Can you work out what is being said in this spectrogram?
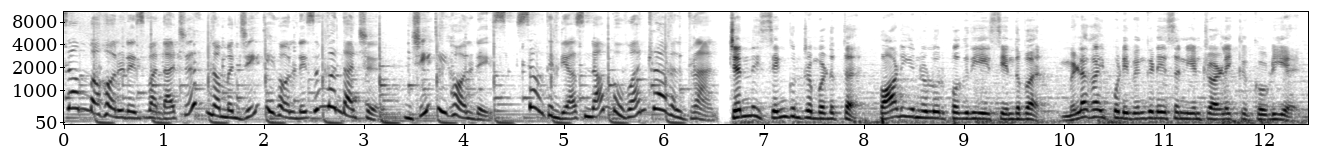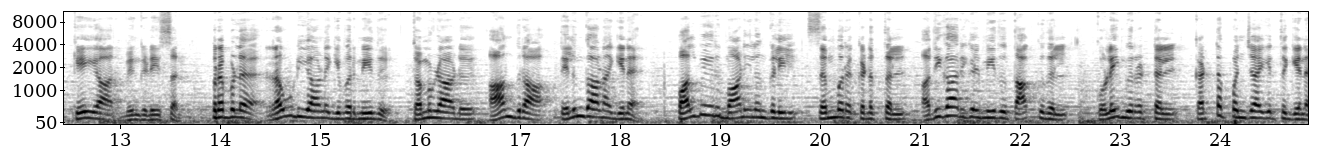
சம்மர் ஹாலிடேஸ் வந்தாச்சு. நம்ம ஜிடி ஹாலிடேஸும் வந்தாச்சு. GT holidays South India's number one travel brand Chennai Sengundram அடுத்த பாடியநல்லூர் பகுதியை சேர்ந்தவர் மிளகாய்ப்பொடி வெங்கடேசன் என்று அழைக்கக்கூடிய கே ஆர் வெங்கடேசன். பிரபல ரவுடியான இவர் மீது தமிழ்நாடு ஆந்திரா தெலுங்கானா என பல்வேறு மாநிலங்களில் செம்மர கடத்தல் அதிகாரிகள் மீது தாக்குதல் கொலை மிரட்டல் கட்ட பஞ்சாயத்து என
